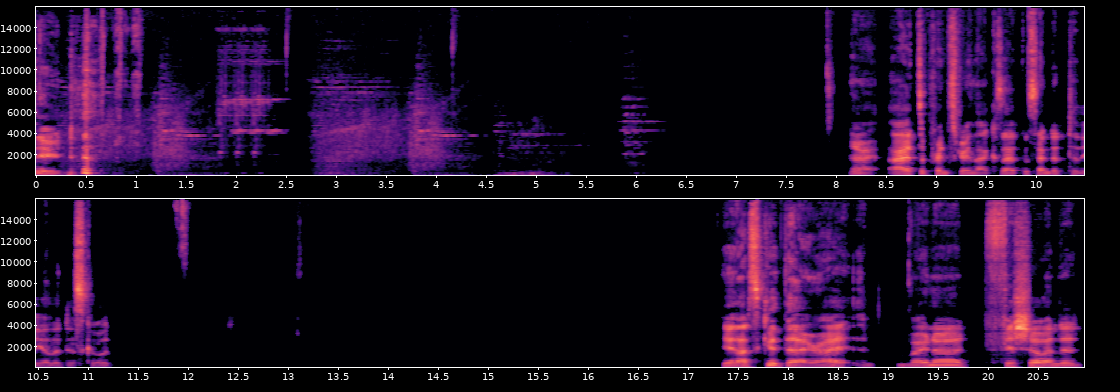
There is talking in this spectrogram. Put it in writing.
Dude. Alright, I have to print screen that because I have to send it to the other Discord. Yeah, that's good though, right? Mona, Fischl, and a.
